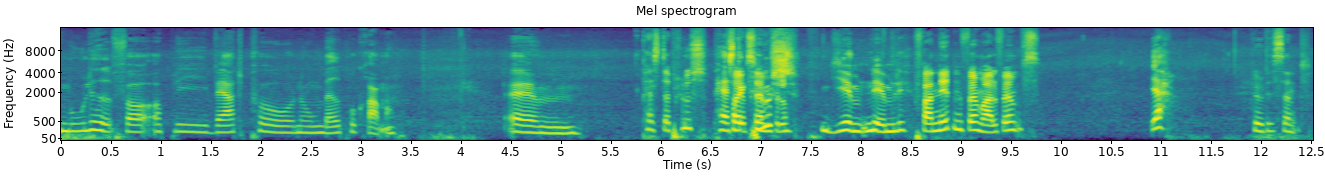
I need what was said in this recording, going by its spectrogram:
mulighed for at blive vært på nogle madprogrammer. Øhm, Pasta Plus, Pasta for eksempel. Plus, hjem, nemlig. Fra 1995 Ja. blev det sendt.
